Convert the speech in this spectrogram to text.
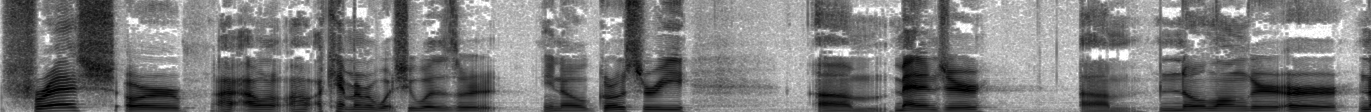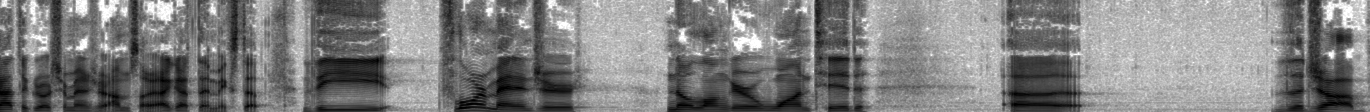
fresh or I, I I can't remember what she was or you know grocery um, manager um, no longer or not the grocery manager I'm sorry I got that mixed up. The floor manager no longer wanted uh, the job.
